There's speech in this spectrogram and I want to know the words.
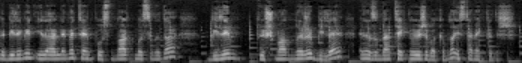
ve bilimin ilerleme temposunun artmasını da bilim düşmanları bile en azından teknoloji bakımından istemektedir.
